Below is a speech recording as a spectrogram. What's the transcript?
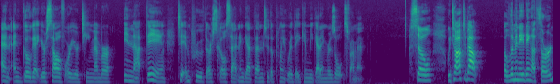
and and go get yourself or your team member in that thing to improve their skill set and get them to the point where they can be getting results from it. So, we talked about eliminating a third.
